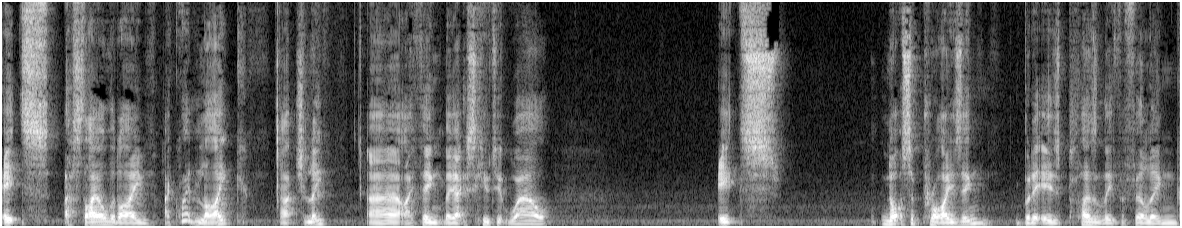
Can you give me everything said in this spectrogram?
It's a style that I, I quite like, actually. Uh, I think they execute it well. It's not surprising, but it is pleasantly fulfilling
